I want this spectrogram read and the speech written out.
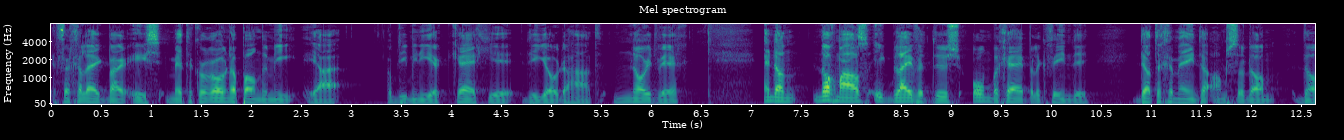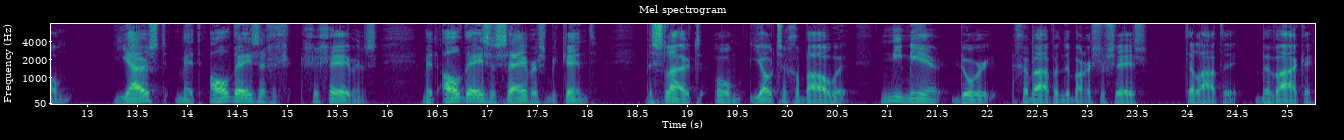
vergelijkbaar is met de coronapandemie. Ja, op die manier krijg je de jodenhaat nooit weg. En dan nogmaals, ik blijf het dus onbegrijpelijk vinden dat de gemeente Amsterdam dan juist met al deze gegevens, met al deze cijfers bekend, besluit om Joodse gebouwen niet meer door gewapende marechaussees te laten bewaken.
